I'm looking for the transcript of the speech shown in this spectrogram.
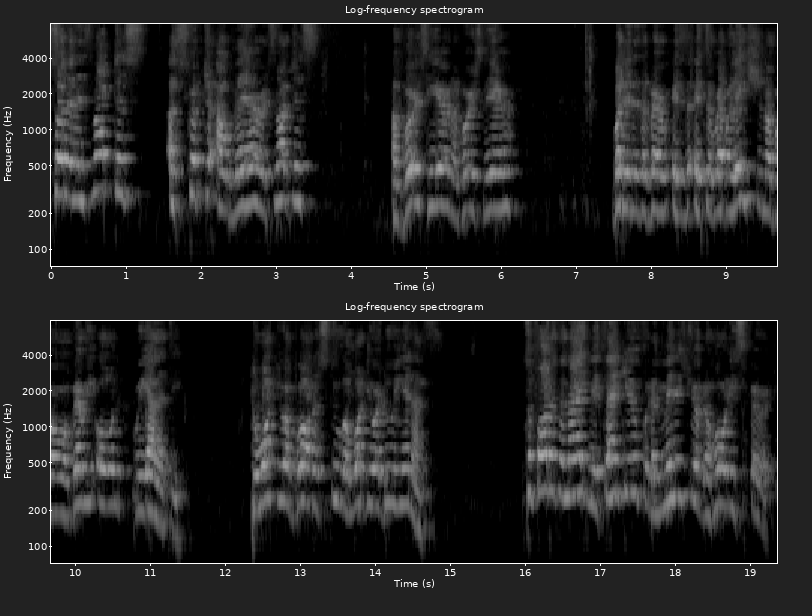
So that it's not just a scripture out there, it's not just a verse here and a verse there, but it is a very, it's, it's a revelation of our very own reality to what you have brought us to and what you are doing in us. So, Father, tonight we thank you for the ministry of the Holy Spirit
